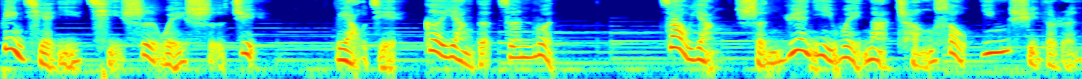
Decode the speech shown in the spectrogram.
并且以启示为实据，了结各样的争论。照样，神愿意为那承受应许的人，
